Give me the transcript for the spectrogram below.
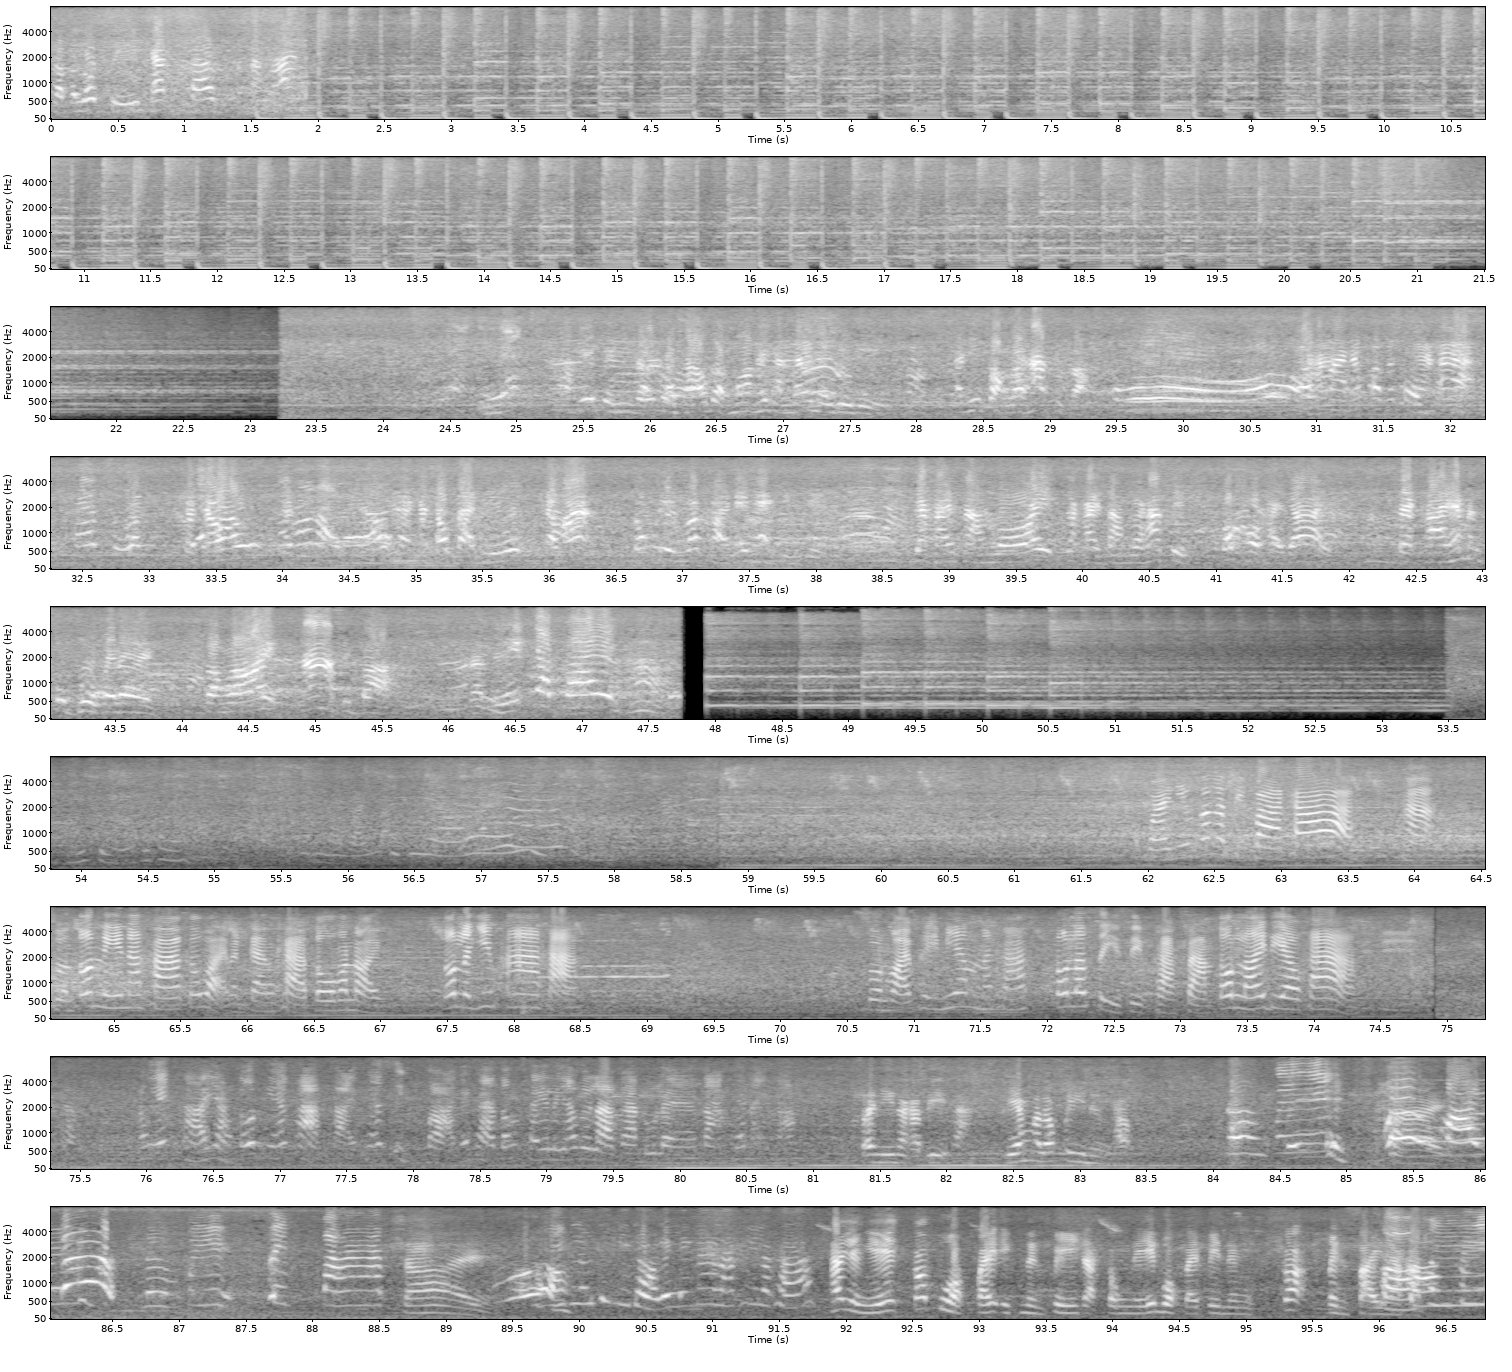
สับปะรดสีแคคตัสต่างๆ แบบกระเช้าแบบมอบให้กันได้เลยดูดีอันนี้ 250บาท โอ้มานครปฐมค่ะแทบสุดกระเช้าแล้วเท่าไหร่แล้วกระเช้า8นิ้ว แต่ว่าต้องเรียนว่าขายไม่แพงจริงๆ จะขาย 300 จะขาย 350 ก็พอขายได้ แต่ขายให้มันถูกๆไปเลย 250 บาท แบบนี้จับไป หวายนิ้วต้นละสิบบาทค่ะ ค่ะ ส่วนต้นนี้นะคะก็ไหวเหมือนกันค่ะ โตมาหน่อย ต้นละยี่ห้าค่ะ ส่วนหวายพรีเมียมนะคะ ต้นละสี่สิบค่ะ สามต้นร้อยเดียวค่ะ น้องเอ็กซ์ขายอย่างต้นเนี้ยค่ะ ขายแค่สิบบาทเนี่ยค่ะต้องใช้ระยะเวลาการดูแลนานแค่ไหนคะไซส์นี้นะครับพี่ เลี้ยงมาแล้วปีหนึ่งครับหนึ่ง ปีใช่ my god หนึ่งปีสิบบาทใช่นี่เรื่องที่มีดอกเล็กๆน่ารักนี่ล่ะคะถ้าอย่างนี้ก็บวกไปอีกหนึ่งปีจากตรงนี้บวกไปปีหนึ่งก็เป็นไซส์สอนะงครับปี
